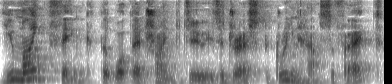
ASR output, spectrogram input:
You might think that what they're trying to do is address the greenhouse effect,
